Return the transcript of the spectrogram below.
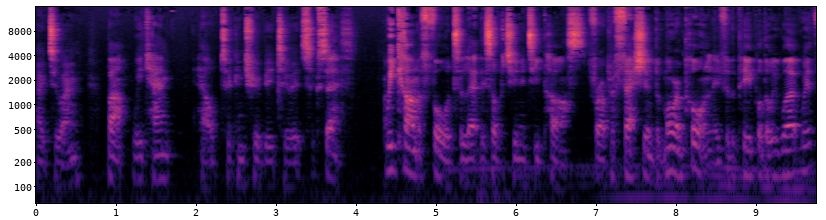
hope to own, but we can help to contribute to its success. We can't afford to let this opportunity pass for our profession, but more importantly, for the people that we work with.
